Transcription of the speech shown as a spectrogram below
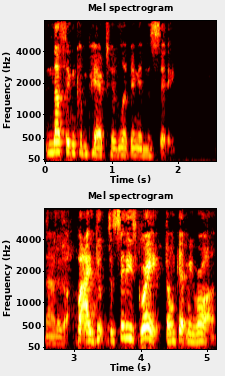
nothing compared to living in the city. Not at all. But I do. The city's great. Don't get me wrong,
